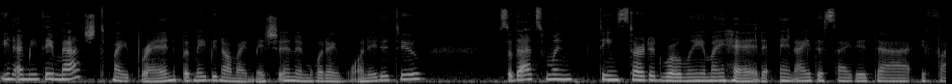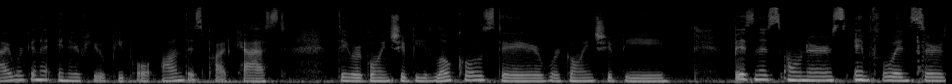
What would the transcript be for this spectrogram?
you know, I mean, they matched my brand, but maybe not my mission and what I wanted to do. So that's when things started rolling in my head, and I decided that if I were going to interview people on this podcast, they were going to be locals, they were going to be business owners, influencers,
